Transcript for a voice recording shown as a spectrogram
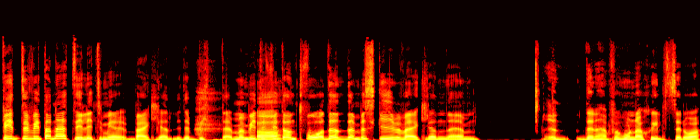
Bitterfittan 1 är lite mer verkligen lite bitter, men Bitterfittan 2 den, den beskriver verkligen eh, den här, för hon har skilt sig då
